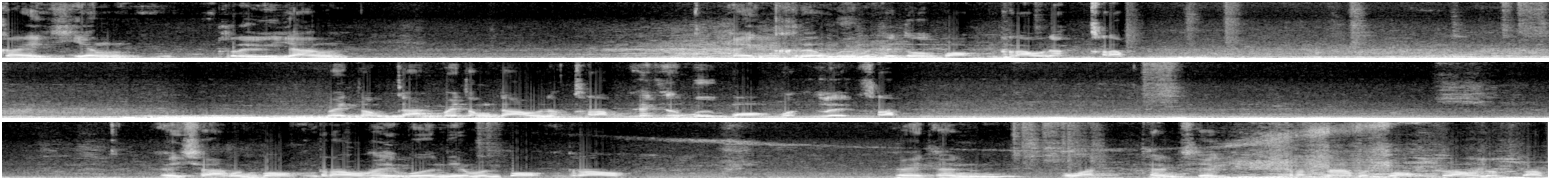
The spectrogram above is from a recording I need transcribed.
ใกล้เคียงหรือยัง ให้เครื่องมือมันเป็นตัวบอกเรานะครับ ไม่ต้องกะไม่ต้องเดานะครับ ให้เครื่องมือบอกหมดเลยครับ ให้ฉากมันบอกเราให้เวอร์เนียร์มันบอกเรา ให้ท่านวัดท่านเช็ครัดหน้ามันบอกเรานะครับ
